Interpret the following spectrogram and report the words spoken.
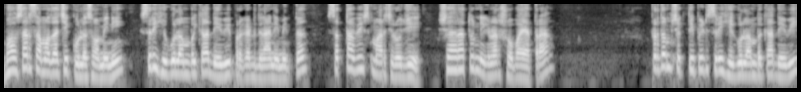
भावसार समाजाची कुलस्वामिनी श्री हिगुलंबिका देवी प्रकट दिनानिमित्त सत्तावीस मार्च रोजी शहरातून निघणार शोभायात्रा. प्रथम शक्तीपीठ श्री हिगुलांबिका देवी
